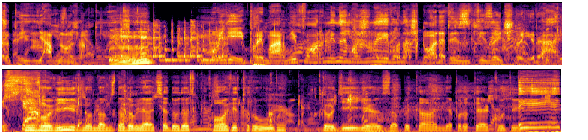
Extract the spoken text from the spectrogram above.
що ти явно жартуєш. Моїй примарній формі неможливо нашкодити з фізичної реальності. Ймовірно, нам знадобляться додаткові труби. Тоді є запитання про те, куди. Ти.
